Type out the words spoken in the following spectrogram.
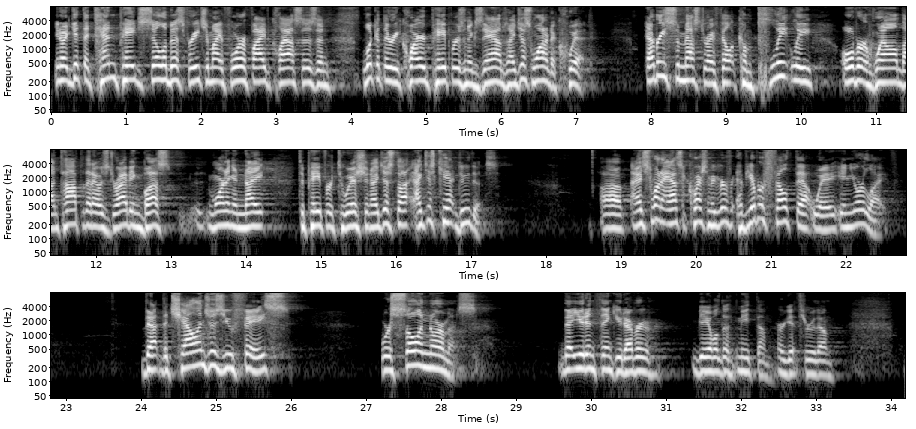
You know, I'd get the 10 page syllabus for each of my four or five classes, and look at the required papers and exams, and I just wanted to quit. Every semester, I felt completely overwhelmed. On top of that, I was driving bus morning and night to pay for tuition. I just thought, I just can't do this. Uh, I just want to ask a question have you, ever, have you ever felt that way in your life? That the challenges you face were so enormous that you didn't think you'd ever be able to meet them or get through them?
